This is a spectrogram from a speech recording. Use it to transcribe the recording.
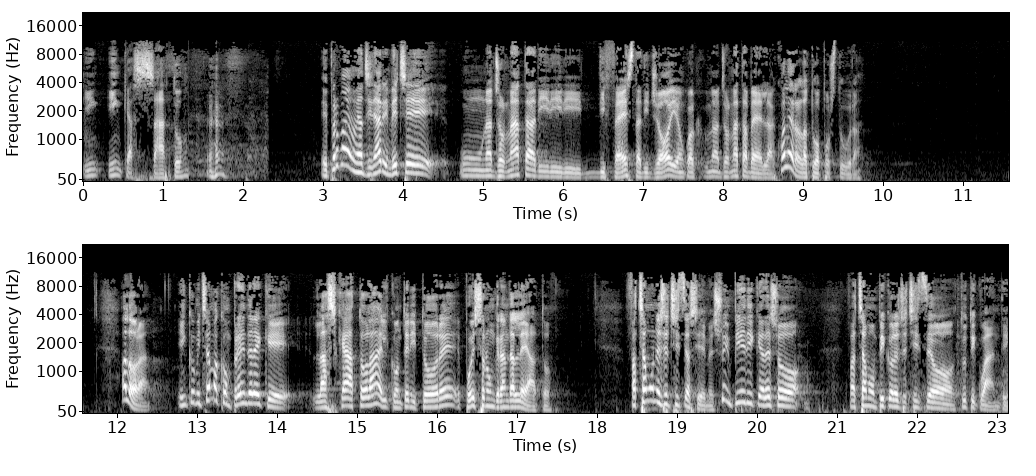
in, incassato. e prova a immaginare invece una giornata di, di, di festa, di gioia, una giornata bella, qual era la tua postura? Allora, incominciamo a comprendere che la scatola, il contenitore, può essere un grande alleato. Facciamo un esercizio assieme, su in piedi che adesso facciamo un piccolo esercizio tutti quanti.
